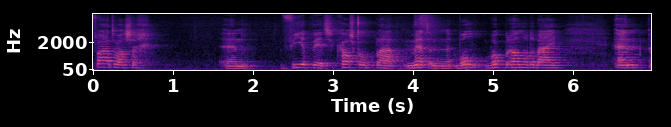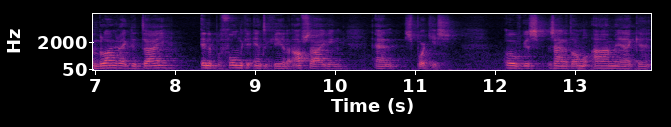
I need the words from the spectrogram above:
vaatwasser, een 4-pits gaskookplaat met een wokbrander erbij en een belangrijk detail in het plafond geïntegreerde afzuiging en spotjes. Overigens zijn het allemaal aanmerken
